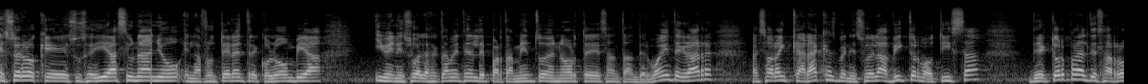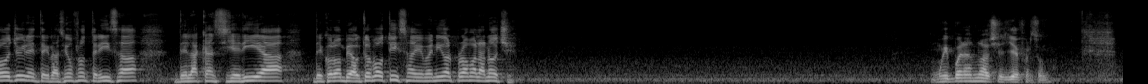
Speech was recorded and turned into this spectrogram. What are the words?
Eso era lo que sucedía hace un año en la frontera entre Colombia y Venezuela, exactamente en el departamento de norte de Santander. Voy a integrar a esta hora en Caracas, Venezuela, a Víctor Bautista, director para el desarrollo y la integración fronteriza de la Cancillería de Colombia. Doctor Bautista, bienvenido al programa La Noche. Muy buenas noches, Jefferson.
